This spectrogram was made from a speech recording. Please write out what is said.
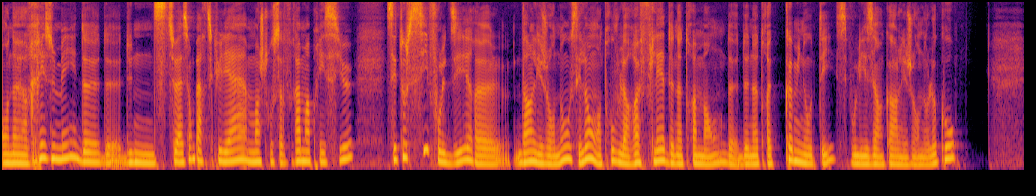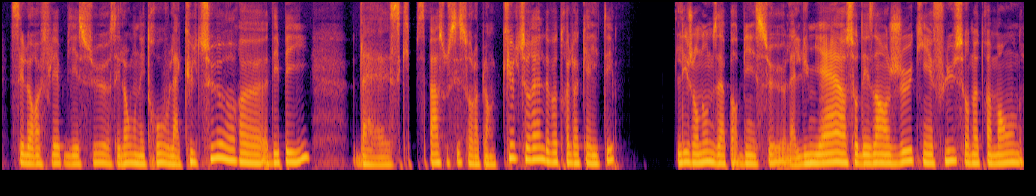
On a un résumé d'une situation particulière. Moi, je trouve ça vraiment précieux. C'est aussi, il faut le dire, euh, dans les journaux, c'est là où on trouve le reflet de notre monde, de notre communauté, si vous lisez encore les journaux locaux. C'est le reflet, bien sûr, c'est là où on y trouve la culture euh, des pays, ce qui se passe aussi sur le plan culturel de votre localité. Les journaux nous apportent bien sûr la lumière sur des enjeux qui influent sur notre monde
